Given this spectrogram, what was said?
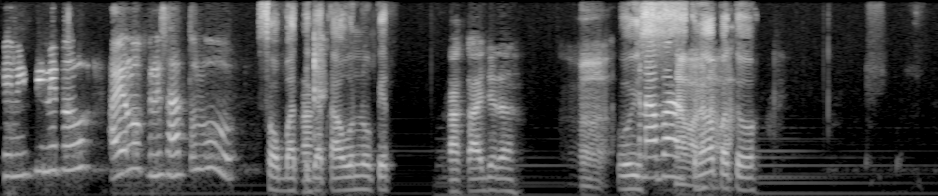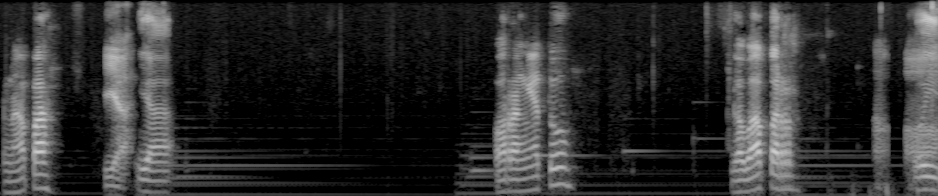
Ini pin itu. Ayo lo pilih satu lu. sobat Ah. tiga tahun lu pit Raka aja dah. Eh, Wih, Kenapa? Kenapa, kenapa kenapa? tuh Kenapa? iya ya Orangnya tuh nggak baper. oh, wih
